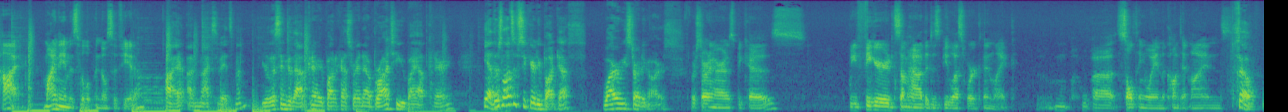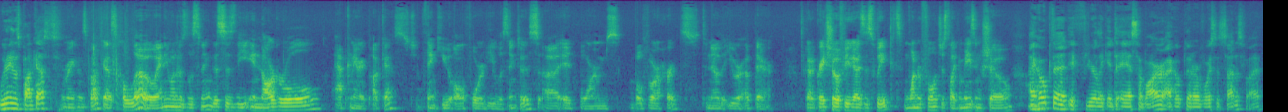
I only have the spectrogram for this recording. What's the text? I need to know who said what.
Speaker 1: Hi, my name is Philip Mendonça Vieira.
Speaker 2: Hi, I'm Max Veytsman. You're listening to the App Canary podcast right now, brought to you by App Canary. Yeah, there's lots of security podcasts. Why are we starting ours?
Speaker 1: We're starting ours because we figured somehow that this would be less work than like uh, salting away in the content mines.
Speaker 2: So, we made this podcast.
Speaker 1: We're making this podcast. Hello, anyone who's listening. This is the inaugural App Canary podcast. Thank you, all four of you listening to this. Uh, it warms both of our hearts to know that you are up there. Got a great show for you guys this week. It's wonderful, just like amazing show.
Speaker 2: I hope that if you're like into ASMR, I hope that our voices satisfy.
